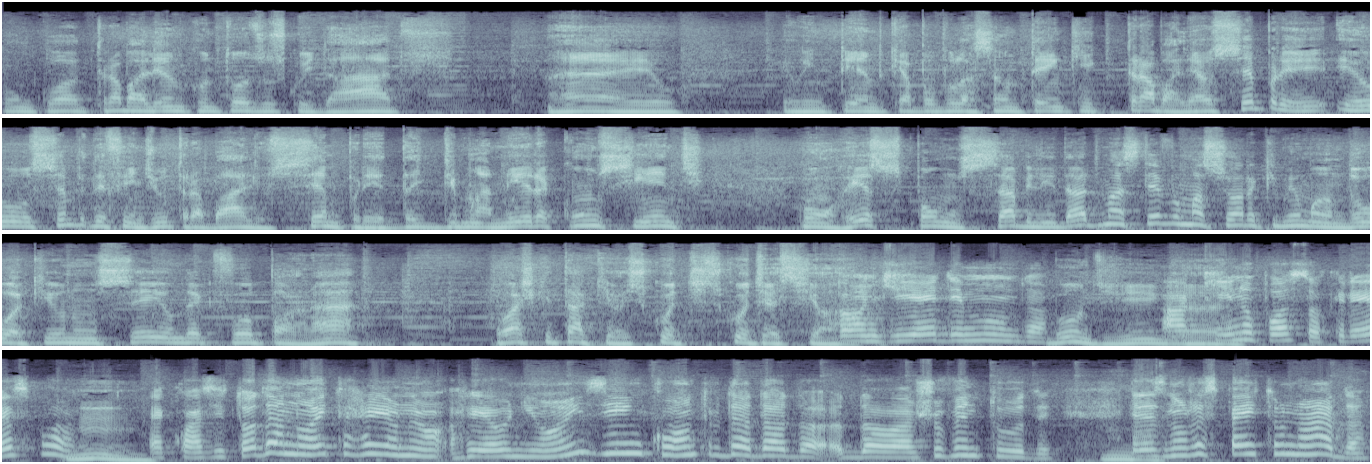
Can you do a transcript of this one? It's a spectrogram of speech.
Concordo. Trabalhando com todos os cuidados. Né? Eu, eu entendo que a população tem que trabalhar. Eu sempre, eu sempre defendi o trabalho, sempre, de, de maneira consciente, com responsabilidade. Mas teve uma senhora que me mandou aqui, eu não sei onde é que foi parar eu acho que tá aqui, ó. Escute, escute assim, ó. Bom dia, Edmundo. Bom dia. Aqui no Posto Crespo, hum. é quase toda noite reuni reuniões e encontro da, da, da, da juventude. Hum. Eles não respeitam nada.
